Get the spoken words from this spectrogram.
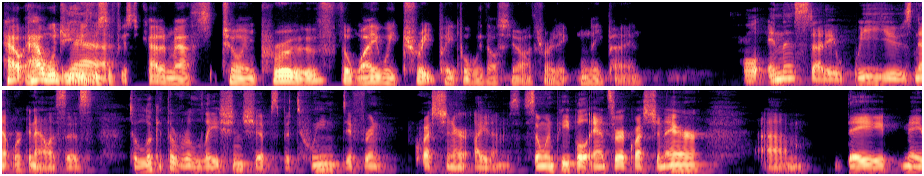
How how would you use the sophisticated maths to improve the way we treat people with osteoarthritic knee pain? Well, in this study, we use network analysis to look at the relationships between different questionnaire items. So when people answer a questionnaire, um, they may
